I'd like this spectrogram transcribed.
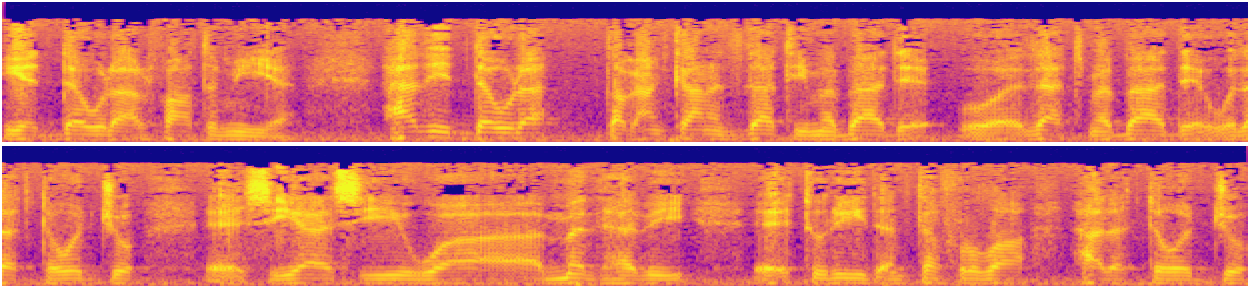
هي الدولة الفاطمية. هذه الدولة طبعا كانت ذات مبادئ وذات مبادئ وذات توجه آه، سياسي ومذهبي آه، تريد أن تفرض هذا التوجه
